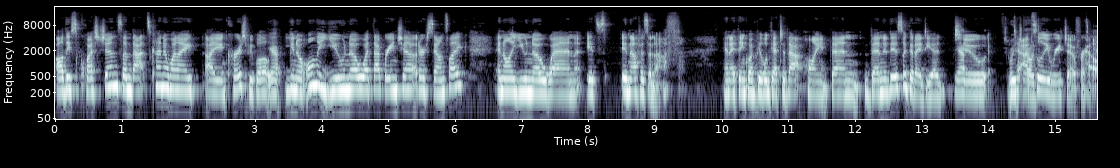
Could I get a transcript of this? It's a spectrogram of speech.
all these questions, and that's kind of when I, I encourage people, yeah. you know, only you know what that brain chatter sounds like, and only you know when it's enough is enough. And I think when people get to that point, then then it is a good idea to to absolutely reach out for help.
